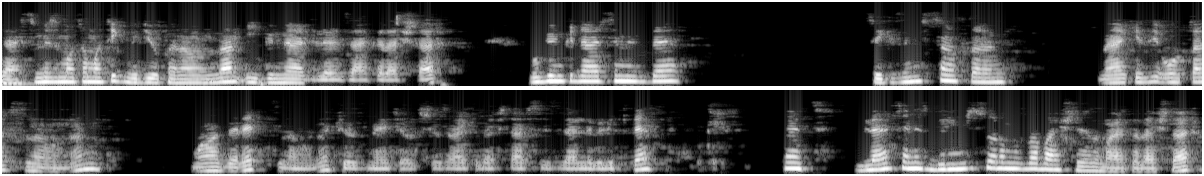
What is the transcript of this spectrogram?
Dersimiz Matematik video kanalından iyi günler dileriz arkadaşlar. Bugünkü dersimizde 8. sınıfların merkezi ortak sınavının mazeret sınavını çözmeye çalışacağız arkadaşlar sizlerle birlikte. Evet, dilerseniz birinci sorumuzla başlayalım arkadaşlar.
